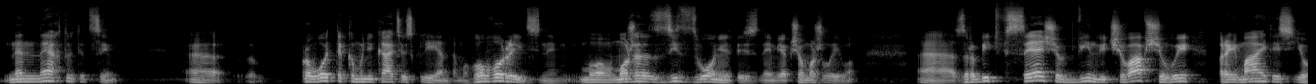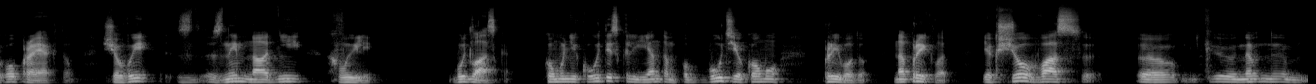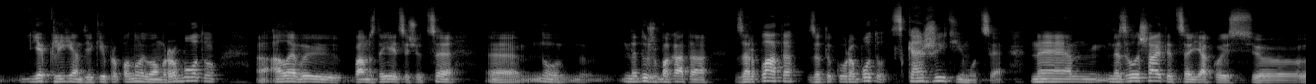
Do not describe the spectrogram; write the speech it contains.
не нехтуйте цим. Е, Проводьте комунікацію з клієнтом, говоріть з ним, може зідзвонюйтесь з ним, якщо можливо. Е, Зробіть все, щоб він відчував, що ви приймаєтесь його проектом, що ви з, з ним на одній хвилі. Будь ласка, комунікуйте з клієнтом по будь-якому приводу. Наприклад, якщо у вас е, є клієнт, який пропонує вам роботу, але ви, вам здається, що це ну, не дуже багата зарплата за таку роботу, скажіть йому це. Не, не залишайте це якось е,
